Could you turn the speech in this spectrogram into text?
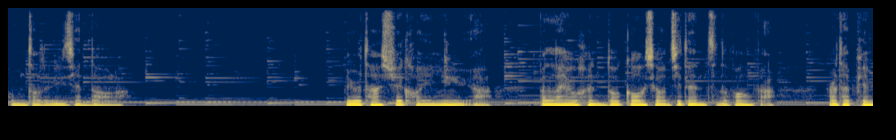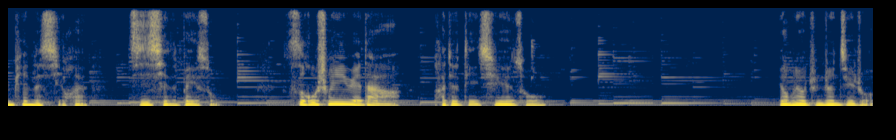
我们早就预见到了。比如他学考研英语啊，本来有很多高效记单词的方法，而他偏偏的喜欢机械的背诵，似乎声音越大啊，他就底气越足。有没有真正记住，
